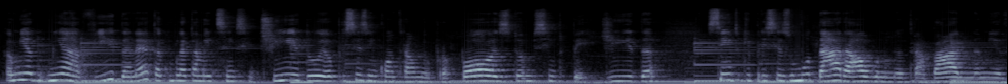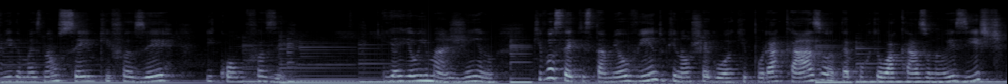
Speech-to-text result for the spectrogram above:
Então, minha, minha vida né, está completamente sem sentido, eu preciso encontrar o meu propósito, eu me sinto perdida, sinto que preciso mudar algo no meu trabalho, na minha vida, mas não sei o que fazer e como fazer. E aí eu imagino que você que está me ouvindo, que não chegou aqui por acaso, até porque o acaso não existe,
